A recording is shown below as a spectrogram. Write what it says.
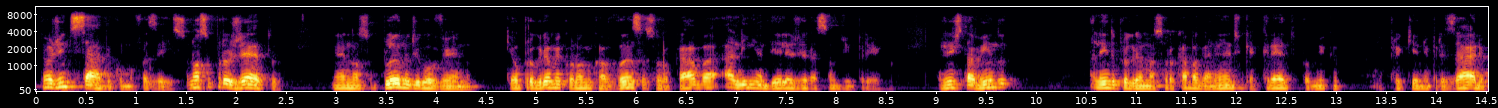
Então a gente sabe como fazer isso. Nosso projeto, né, nosso plano de governo, que é o Programa Econômico Avança Sorocaba, a linha dele é a geração de emprego. A gente está vindo além do programa Sorocaba Garante, que é crédito para o micro e pequeno empresário,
